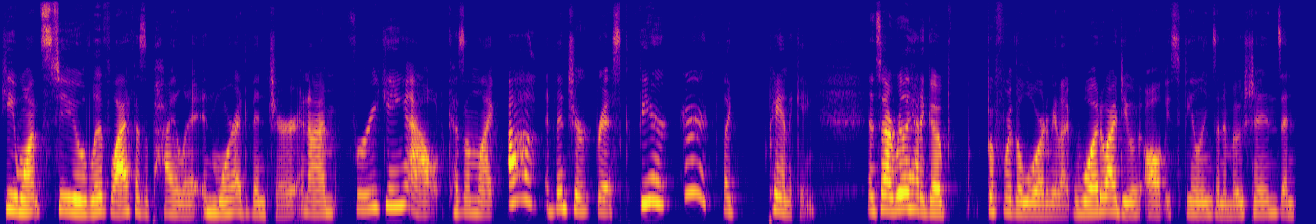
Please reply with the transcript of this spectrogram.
He wants to live life as a pilot and more adventure. And I'm freaking out because I'm like, ah, adventure, risk, fear, er, like panicking. And so I really had to go before the Lord and be like, what do I do with all these feelings and emotions? And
